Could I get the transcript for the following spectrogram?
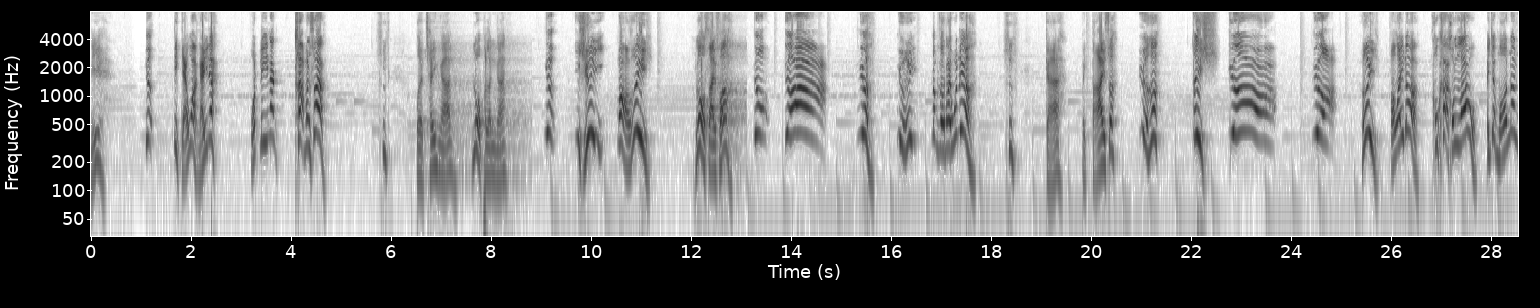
เนี่ยเอ้อนี่แกว่าไงนะวดดีนักฆ่ามันซะ เปิดใช้งานโล่พลังงานเฮ้ยเฮ้ยบ้าเฮ้ยโล่สายฟ้าเฮ้ยเฮ้ยเฮ้ยนั่นเป็นอะไรวะเนี่ยแกไปตายซะเฮ้ยอิชเฮ้ยเฮ้ย อะไรนะเขาฆ่าคนแล้วไอ้เจ้าหมอนั่น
